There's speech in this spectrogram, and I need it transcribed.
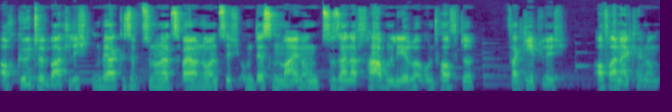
Auch Goethe bat Lichtenberg 1792 um dessen Meinung zu seiner Farbenlehre und hoffte – vergeblich – auf Anerkennung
